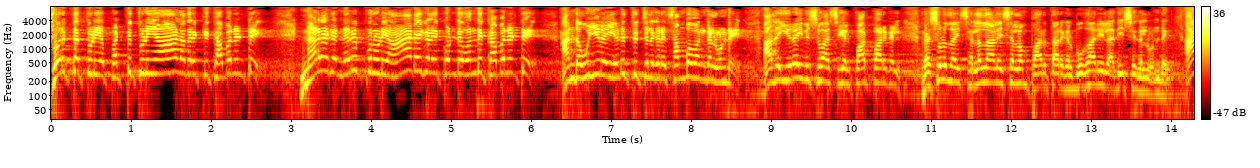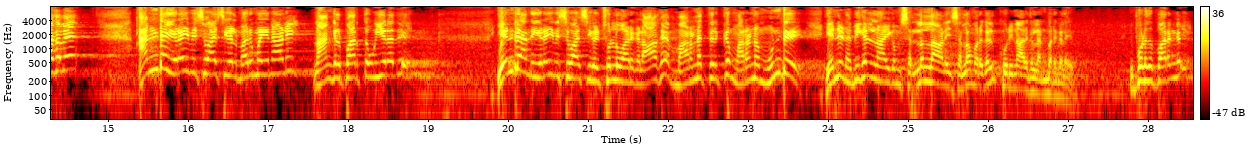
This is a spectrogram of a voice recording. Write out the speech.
சொர்க்கத்துடைய பட்டு துணியால் அதற்கு கவனிட்டு நரக நெருப்பினுடைய ஆடைகளை கொண்டு வந்து கவனிட்டு அந்த உயிரை எடுத்துச் செல்கிற சம்பவங்கள் உண்டு. அதை இறை விசுவாசிகள் பார்ப்பார்கள். ரசூலுதாய் ஸல்லல்லாஹு அலைஹி செல்லம் பார்த்தார்கள். புகாரில் அதிசயங்கள் உண்டு. ஆகவே அந்த இறை விசுவாசிகள் மறுமை நாளில் நாங்கள் பார்த்த உயிரது என்று அந்த இறை விசுவாசிகள் சொல்லுவார்கள். ஆக மரணத்திற்கு மரணம் உண்டு என்று நபிகள் நாயகம் செல்லல்லா அலை செல்லம் அவர்கள் கூறினார்கள் நண்பர்களே. இப்பொழுது பாருங்கள்.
